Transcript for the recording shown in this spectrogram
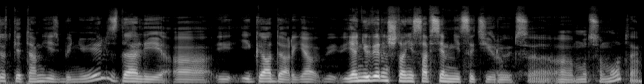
все-таки там есть Бенюэль с Дали а, и, и Гадар. Я, я не уверен, что они совсем не цитируются а, Муцумото.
